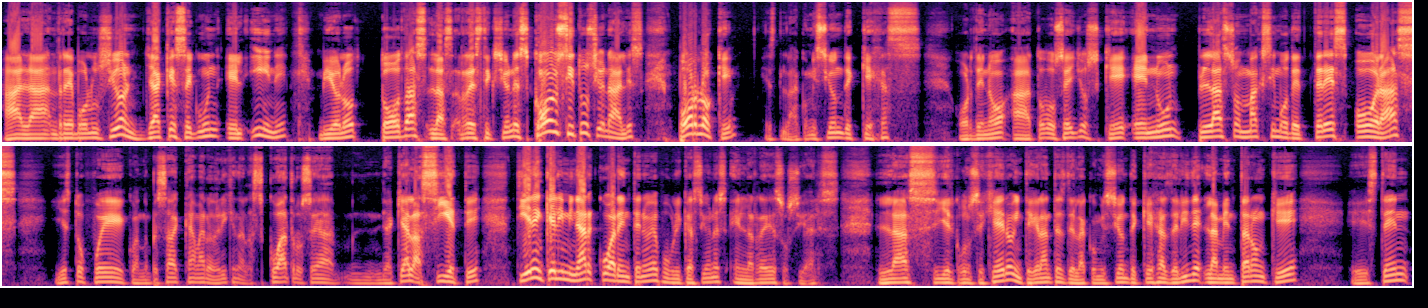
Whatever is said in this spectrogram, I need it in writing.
a la Revolución, ya que según el INE violó todas las restricciones constitucionales, por lo que la Comisión de Quejas ordenó a todos ellos que en un plazo máximo de tres horas y esto fue cuando empezaba Cámara de Origen a las 4, o sea, de aquí a las 7, tienen que eliminar 49 publicaciones en las redes sociales. Las y el consejero, integrantes de la Comisión de Quejas del INE, lamentaron que estén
